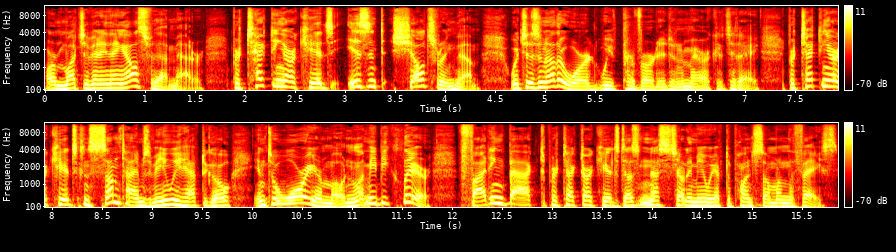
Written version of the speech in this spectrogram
or much of anything else for that matter. Protecting our kids isn't sheltering them, which is another word we've perverted in America today. Protecting our kids can sometimes mean we have to go into warrior mode. And let me be clear fighting back to protect our kids doesn't necessarily mean we have to punch someone in the face.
